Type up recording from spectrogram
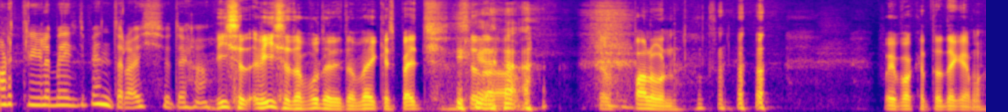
Martinile meeldib endale asju teha. viissada, viissada pudelit on väikest batch, seda palun võib hakata tegema.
